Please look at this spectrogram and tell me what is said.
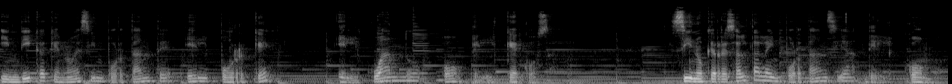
indica que no es importante el por qué, el cuándo o el qué cosa, sino que resalta la importancia del cómo.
